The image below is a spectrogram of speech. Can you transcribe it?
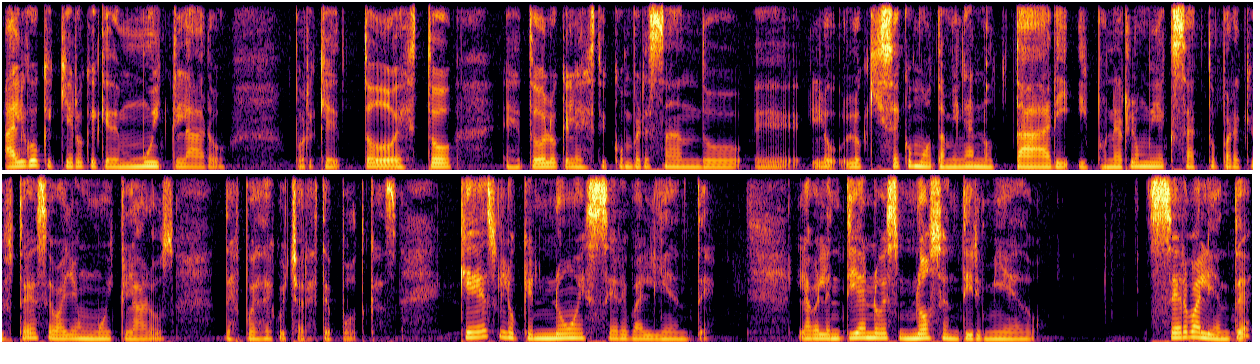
Algo que quiero que quede muy claro, porque todo esto, eh, todo lo que les estoy conversando, eh, lo, quise como también anotar y, y ponerlo muy exacto para que ustedes se vayan muy claros después de escuchar este podcast. ¿Qué es lo que no es ser valiente? La valentía no es no sentir miedo. Ser valiente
